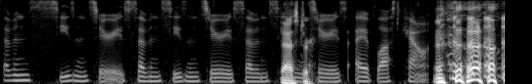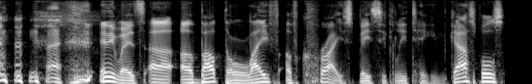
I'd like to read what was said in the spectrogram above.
Seven season series, seven season series, seven season Faster. series. I have lost count. Anyways, uh, about the life of Christ, basically taking the Gospels,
